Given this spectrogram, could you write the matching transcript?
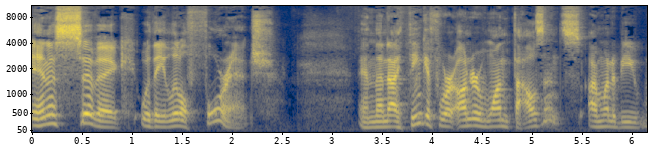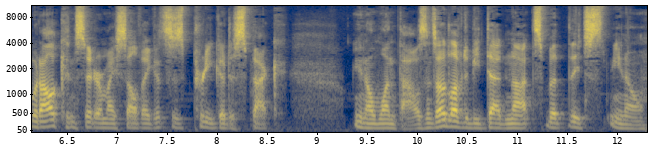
in a Civic with a little four inch. And then I think if we're under one thousandths, I'm going to be what I'll consider myself like this is pretty good to spec, you know, one thousandths. I'd love to be dead nuts, but it's you know,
